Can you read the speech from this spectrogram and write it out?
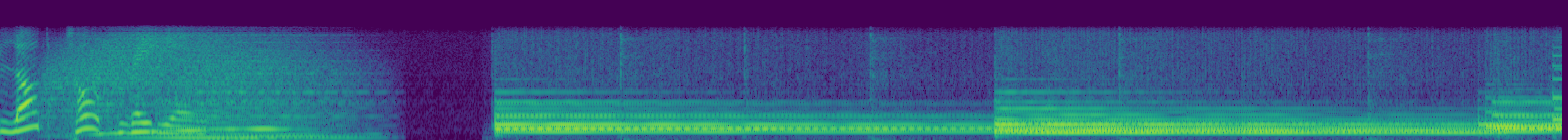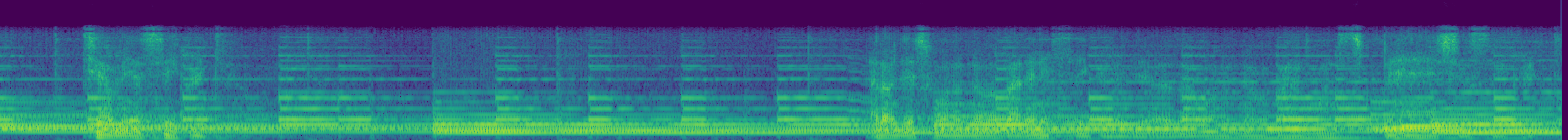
Blog Talk Radio. Tell me a secret. I don't just want to know about any secret of yours. I want to know about one special secret.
